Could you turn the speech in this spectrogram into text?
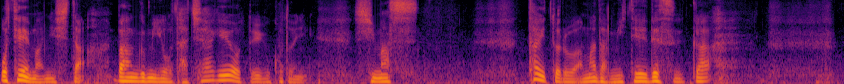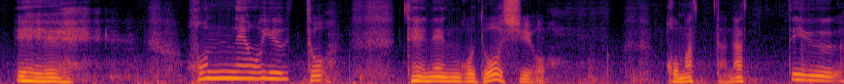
をテーマにした番組を立ち上げようということにします。タイトルはまだ未定ですが、えー、本音を言うと定年後どうしよう困ったなっていう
